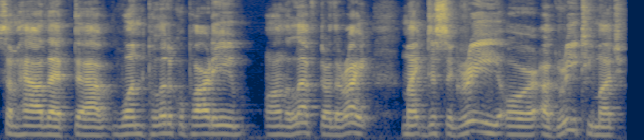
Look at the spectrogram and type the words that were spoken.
somehow that uh, one political party on the left or the right might disagree or agree too much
